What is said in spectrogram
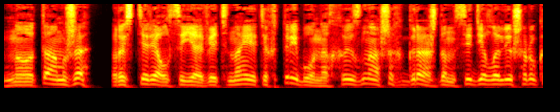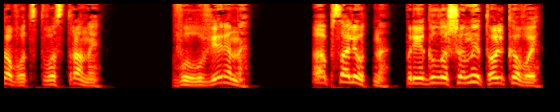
«Но там же...» — растерялся я, ведь на этих трибунах из наших граждан сидело лишь руководство страны. Вы уверены? Абсолютно. Приглашены только вы.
